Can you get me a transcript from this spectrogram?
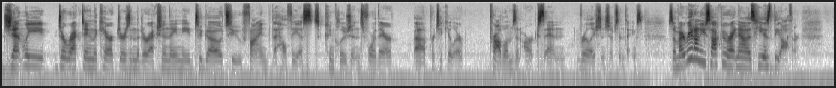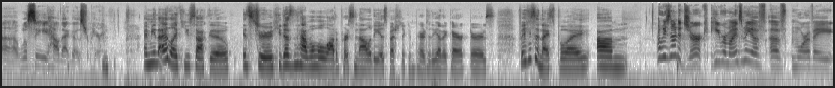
gently directing the characters in the direction they need to go to find the healthiest conclusions for their uh, particular problems and arcs and relationships and things. So my read on Yusaku right now is he is the author. Uh, we'll see how that goes from here. I mean, I like Yusaku. It's true. He doesn't have a whole lot of personality, especially compared to the other characters. But he's a nice boy. Um, Oh, he's not a jerk. He reminds me of, of more of a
